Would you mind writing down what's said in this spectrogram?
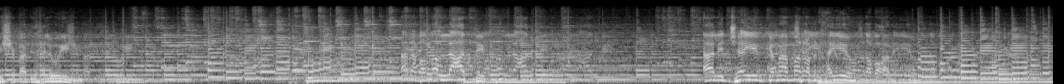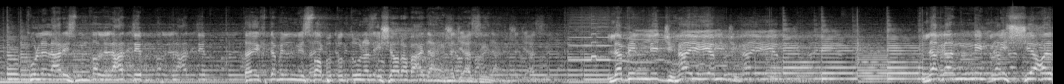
هلا بالشباب الحلوين أنا بضل أعذب. آل جايب كمان مرة بنحييهم طبعا. كل العريس بنضل نعذب تا يكتمل وتنطونا الإشارة بعدها إحنا جاهزين. لبن الجهيم لغني من الشعر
